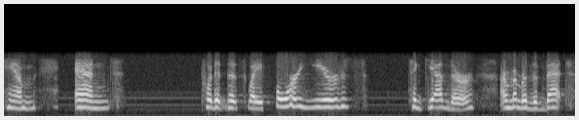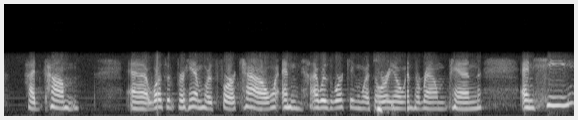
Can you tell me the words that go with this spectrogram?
him, and put it this way four years together. I remember the vet had come. Uh, it wasn't for him, was for a cow, and I was working with Oreo in the round pen, and he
